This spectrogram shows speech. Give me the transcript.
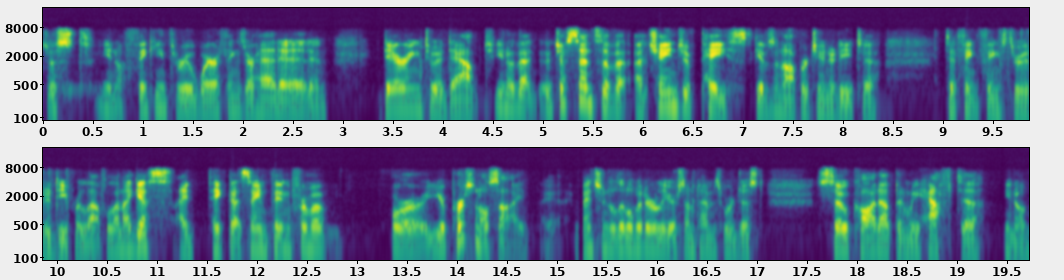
just you know thinking through where things are headed and daring to adapt. You know that just sense of a, a change of pace gives an opportunity to to think things through at a deeper level. And I guess I take that same thing from a for your personal side. I mentioned a little bit earlier. Sometimes we're just so caught up and we have to you know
